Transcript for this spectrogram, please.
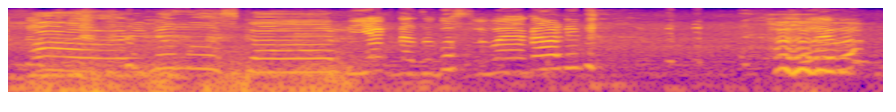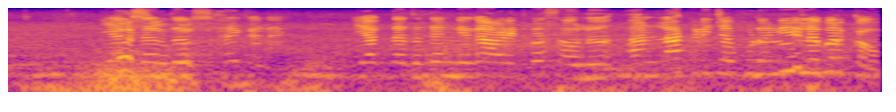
हाय नमस्कार. एकदाच बसलो बाया गाडीत. होय बा? एकदाच बसलो, बसलो. हाय का नाही? एकदाच त्यांनी गाडीत बसवलं आणि लाकडीच्या पुढे नेलं बरं का हो.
